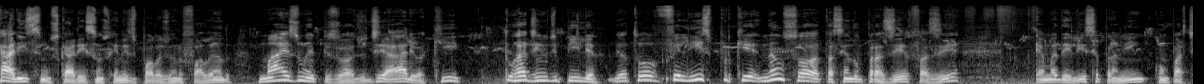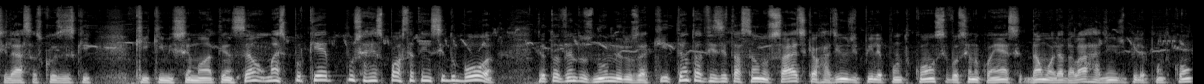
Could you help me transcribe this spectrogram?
Caríssimos, caríssimos, René de Paula Júnior falando, mais um episódio diário aqui do Radinho de Pilha. Eu estou feliz porque não só está sendo um prazer fazer, é uma delícia para mim compartilhar essas coisas que, que, que, me chamam a atenção, mas porque, puxa, a resposta tem sido boa. Eu estou vendo os números aqui, tanto a visitação no site, que é o radinhodepilha.com, se você não conhece, dá uma olhada lá, radinhodepilha.com.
